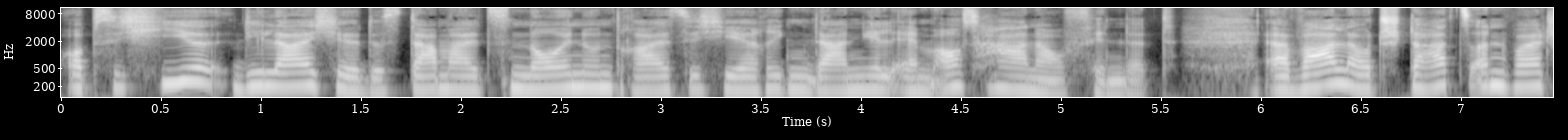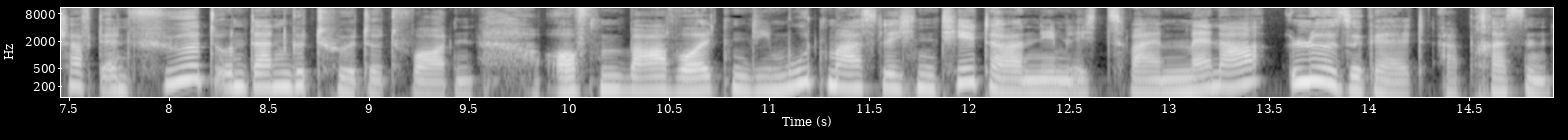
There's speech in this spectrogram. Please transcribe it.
ob sich hier die Leiche des damals 39-jährigen Daniel M. aus Hanau findet. Er war laut Staatsanwaltschaft entführt und dann getötet worden. Offenbar wollten die mutmaßlichen Täter, nämlich zwei Männer, Lösegeld erpressen.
